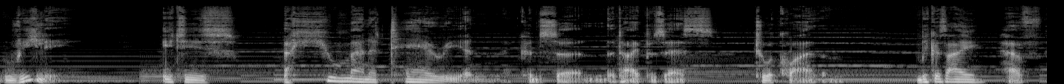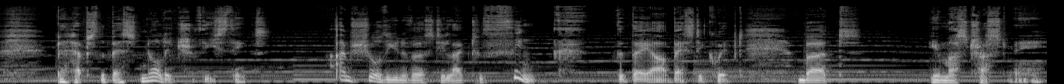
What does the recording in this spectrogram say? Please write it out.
really, it is a humanitarian concern that I possess to acquire them, because I have perhaps the best knowledge of these things. I'm sure the university like to think that they are best equipped, but you must trust me.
